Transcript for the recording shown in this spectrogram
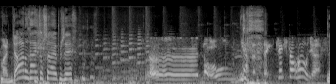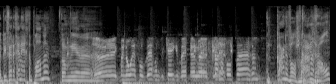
Maar daarna ga je toch zuipen, zeg? Eh, nou, ja, dat denk ik toch wel, ja. Heb je verder geen echte plannen? Gewoon meer eh, Eh, ik ben nou even op weg om te kijken bij een uh, carnavalswagen. een carnavalswagen? Carnaval?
